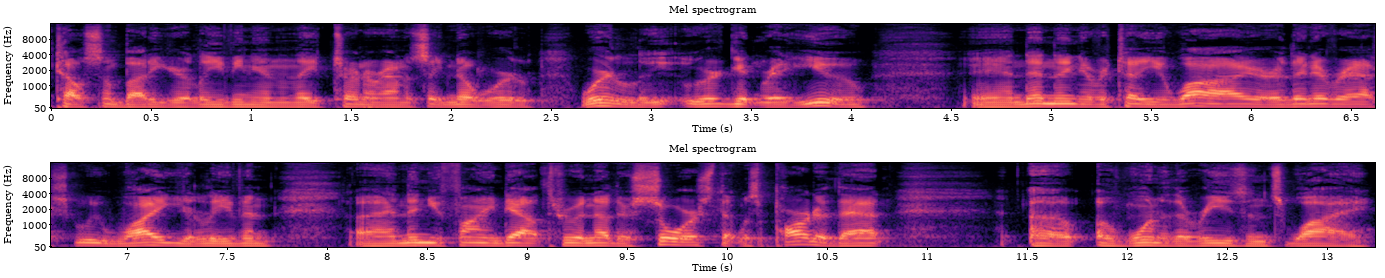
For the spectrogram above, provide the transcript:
tell somebody you're leaving and they turn around and say, "No, we're we're we're getting rid of you," and then they never tell you why, or they never ask you why you're leaving, uh, and then you find out through another source that was part of that uh, of one of the reasons why,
